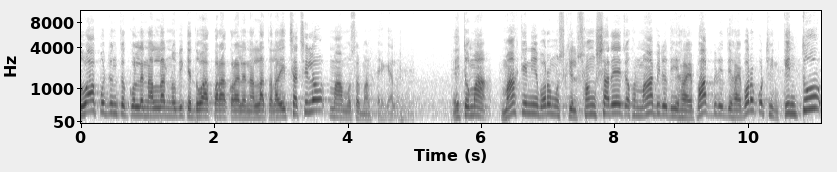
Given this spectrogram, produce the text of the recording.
দোয়া পর্যন্ত করলেন আল্লাহ নবীকে দোয়া করা করালেন, আল্লাহ তালার ইচ্ছা ছিল মা মুসলমান হয়ে গেল। এই তো মা, মাকে নিয়ে বড় মুশকিল। সংসারে যখন মা বিরোধী হয়, বাপ বিরোধী হয়, বড় কঠিন। কিন্তু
